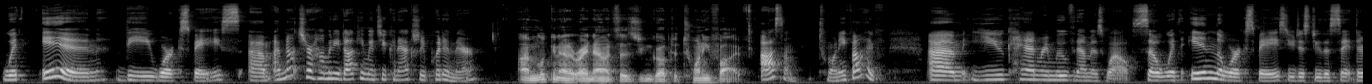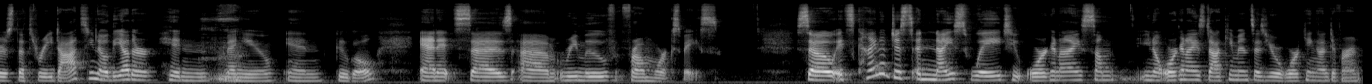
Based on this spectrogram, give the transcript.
Within the workspace, um, I'm not sure how many documents you can actually put in there. I'm looking at it right now. It says you can go up to 25. Awesome. 25. Um, you can remove them as well. So within the workspace, you just do the same. There's the three dots, you know, the other hidden menu in Google, and it says um, remove from workspace. So it's kind of just a nice way to organize some, you know, organize documents as you're working on different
